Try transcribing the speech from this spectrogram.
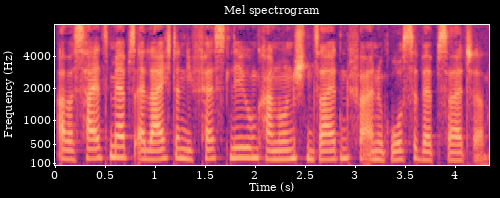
Aber Sitemaps erleichtern die Festlegung kanonischen Seiten für eine große Webseite.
